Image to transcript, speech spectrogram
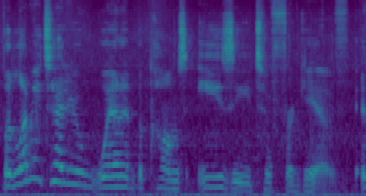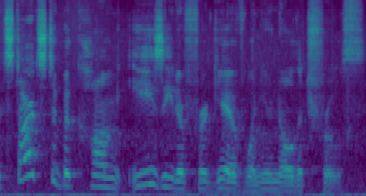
But let me tell you when it becomes easy to forgive. It starts to become easy to forgive when you know the truth.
